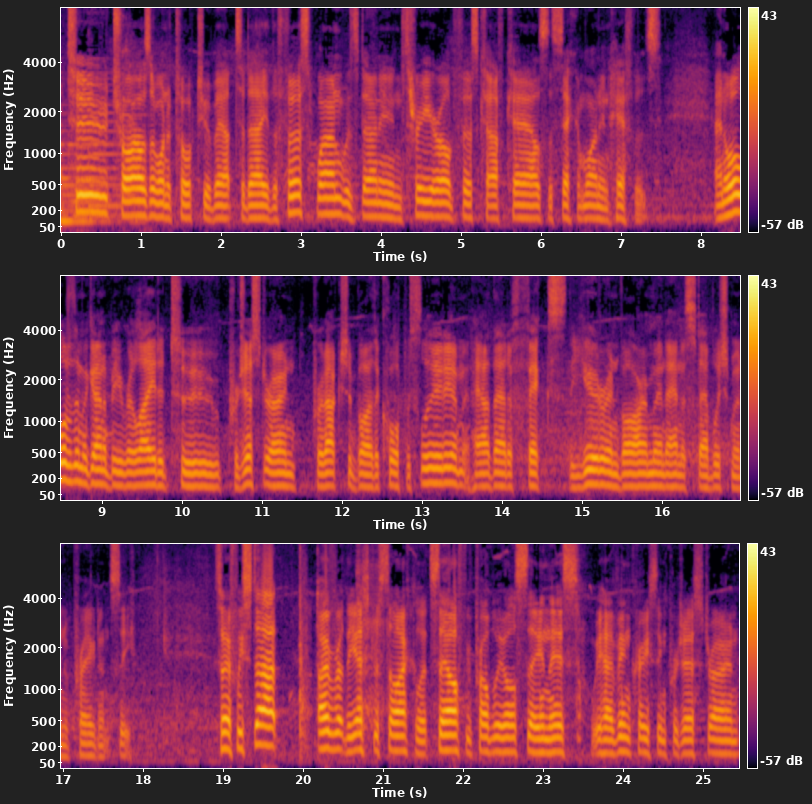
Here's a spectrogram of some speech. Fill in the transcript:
got two trials I want to talk to you about today. The first one was done in three-year-old first calf cows, the second one in heifers. And all of them are going to be related to progesterone production by the corpus luteum and how that affects the uterine environment and establishment of pregnancy. So if we start over at the estrous cycle itself, you've probably all seen this. We have increasing progesterone,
